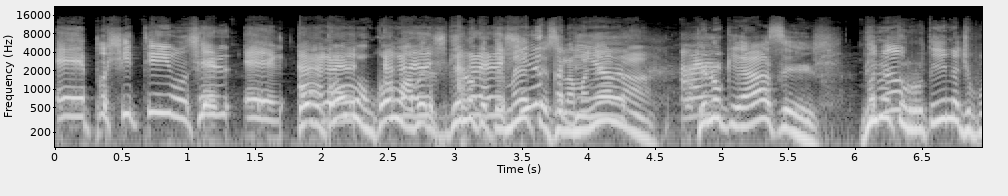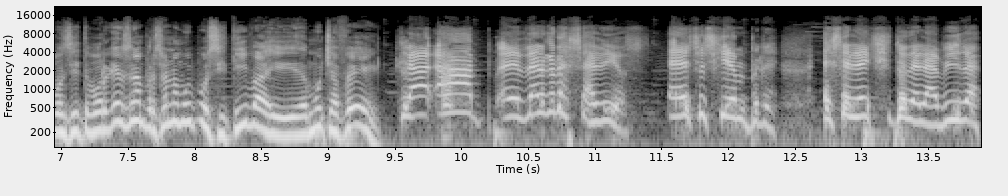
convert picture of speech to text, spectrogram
eh, positivo, ser... Eh, ¿cómo, cómo, cómo? A ver, ¿qué es lo que te metes en la mañana? ¿Qué es lo que haces? Dime tu rutina, Chuponcito, porque eres una persona muy positiva y de mucha fe. Claro, ah, eh, dar gracias a Dios. Eso siempre es el éxito de la vida.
